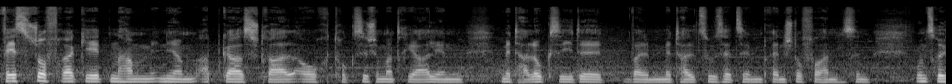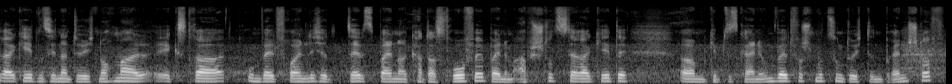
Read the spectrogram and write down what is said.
Feststoffraketen haben in ihrem Abgasstrahl auch toxische Materialien, Metalloxide, weil Metallzusätze im Brennstoff vorhanden sind. Unsere Raketen sind natürlich nochmal extra umweltfreundlicher. Selbst bei einer Katastrophe, bei einem Absturz der Rakete, ähm, gibt es keine Umweltverschmutzung durch den Brennstoff.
